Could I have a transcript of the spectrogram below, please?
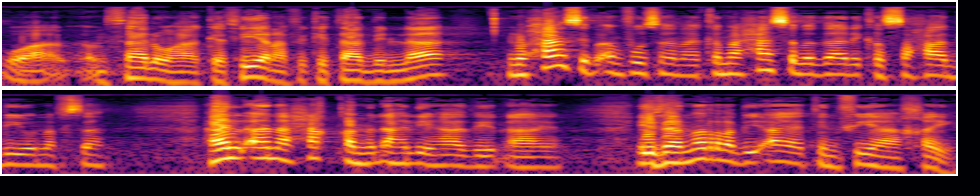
وأمثالها كثيرة في كتاب الله نحاسب أنفسنا كما حاسب ذلك الصحابي نفسه. هل أنا حقا من أهل هذه الآية؟ إذا مر بآية فيها خير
